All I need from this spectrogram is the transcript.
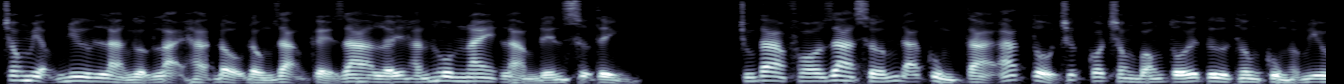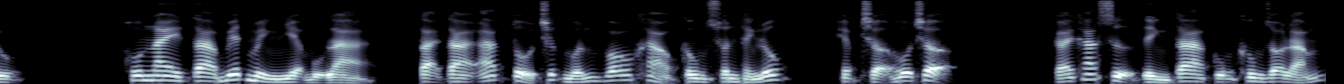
trong miệng như là ngược lại hạt đậu đồng dạng kể ra lấy hắn hôm nay làm đến sự tình chúng ta phó ra sớm đã cùng tà ác tổ chức có trong bóng tối tư thông cùng hợp mưu hôm nay ta biết mình nhiệm vụ là tại tà ác tổ chức muốn võ khảo công xuân thành lúc, hiệp trợ hỗ trợ. Cái khác sự tình ta cũng không rõ lắm.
